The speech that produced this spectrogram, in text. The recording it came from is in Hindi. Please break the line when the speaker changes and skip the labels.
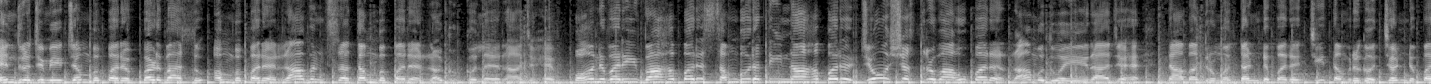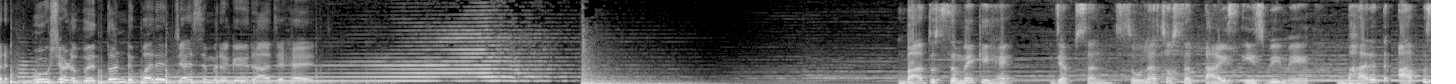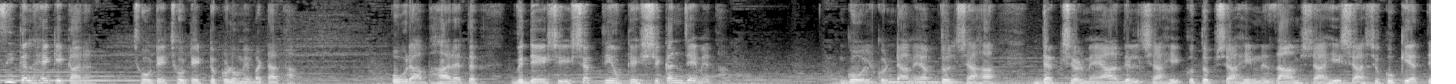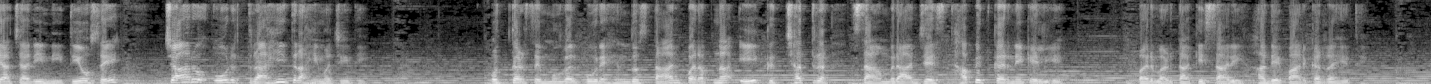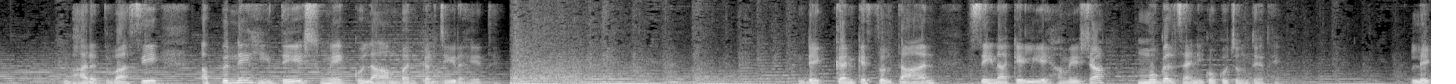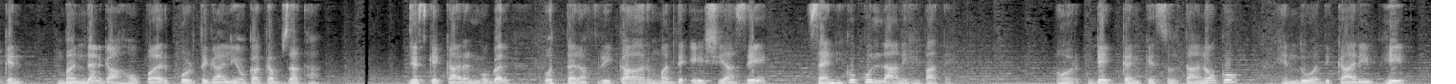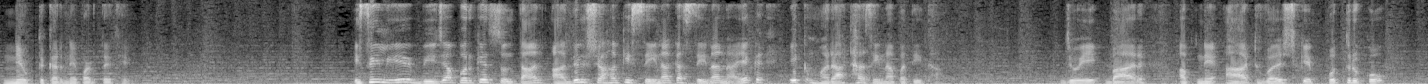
इंद्रजिमी जम्ब पर बड़बासु अम्ब पर, रावण सदम्ब पर, रघुकुल राज है। पौनवरी वाह पर, संबुरति नाह पर जो शस्त्र बाहु पर रामद्वयी राज है। नामद्रुम दंड पर चीत मृग झुंड पर, भूषण वितुंड पर, जैसे मृग राज है।
बात उस समय की है, जब सन 1627 ईस्वी में भारत आपसी कलह के कारण छोटे छोटे टुकड़ों में बटा था। पूरा भारत विदेशी शक्तियों के शिकंजे में था। गोलकुंडा में अब्दुल शाह, दक्षिण में आदिल शाही, कुतुब शाही, निज़ाम शाही, शासकों की अत्याचारी नीतियों से चारों ओर त्राही त्राही मची थी। उत्तर से मुगल पूरे हिंदुस्तान पर अपना एक छत्र साम्राज्य स्थापित करने के लिए बर्बरता की सारी हदें पार कर रहे थे। भारतवासी अपने ही देश में गुलाम बनकर जी रहे थे। डेक्कन के सुल्तान सेना के लिए हमेशा मुगल सैनिकों को चुनते थे। लेकिन बंदरगाहों पर पुर्तगालियों का कब्जा था, जिसके कारण मुगल उत्तर अफ्रीका और मध्य एशिया से सैनिकों को ला नहीं पाते। और डेक्कन के सुल्तानों को हिंदू अधिकारी भी नियुक्त करने पड़ते थे। इसीलिए बीजापुर के सुल्तान आदिल शाह की सेना का सेना नायक एक मराठा सेनापति था, जो एक बार अपने आठ वर्ष के पुत्र को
